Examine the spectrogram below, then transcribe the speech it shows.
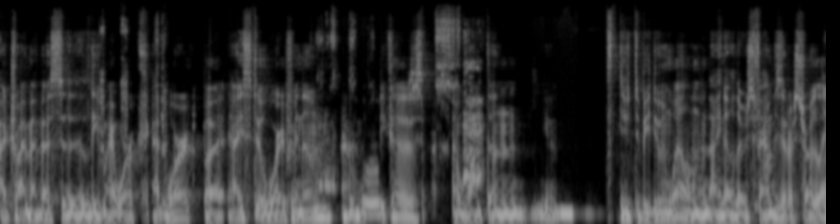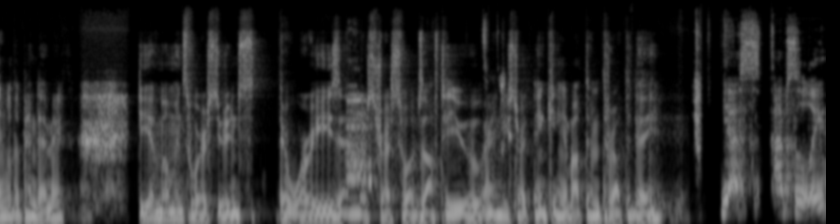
I try my best to leave my work at work but i still worry for them um, mm-hmm. because i want them you know, to be doing well. And i know there's families that are struggling with the pandemic. Do you have moments where students their worries and their stress swabs off to you and you start thinking about them throughout the day? Yes, absolutely.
